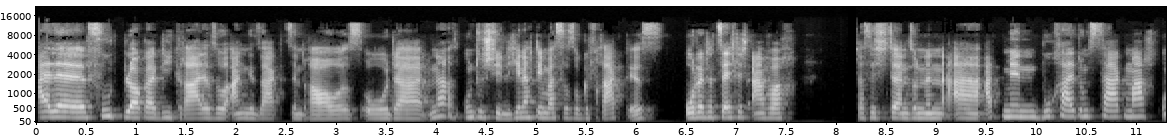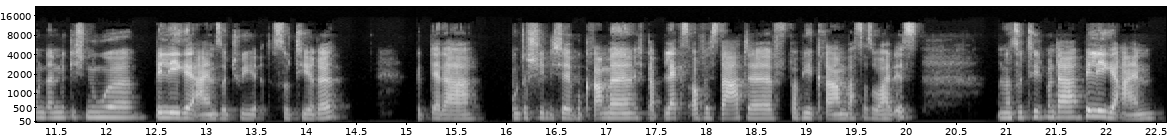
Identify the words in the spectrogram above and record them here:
alle Foodblogger, die gerade so angesagt sind, raus oder ne, unterschiedlich, je nachdem, was da so gefragt ist. Oder tatsächlich einfach, dass ich dann so einen äh, Admin-Buchhaltungstag mache und dann wirklich nur Belege einsortiere. Gibt ja da unterschiedliche Programme, ich glaube LexOffice, Datev, Papierkram, was da so halt ist. Und dann sortiert man da Belege ein,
